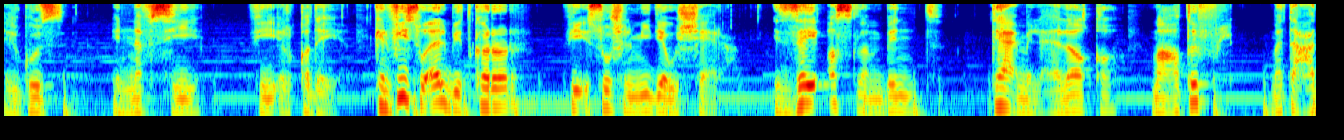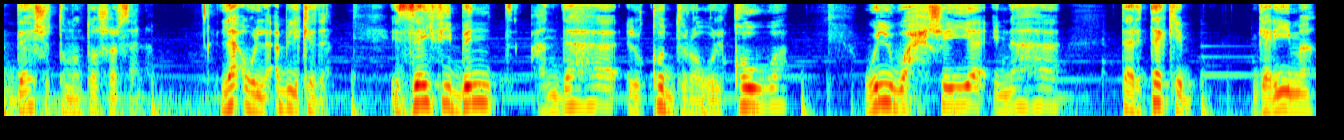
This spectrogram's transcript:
للجزء النفسي في القضية. كان في سؤال بيتكرر في ال social media والشارع. إزاي أصلا بنت تعمل علاقة مع طفل ما تعداش ال 18 سنة؟ لا واللي قبل كده. إزاي في بنت عندها القدرة والقوة والوحشية إنها ترتكب جريمة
